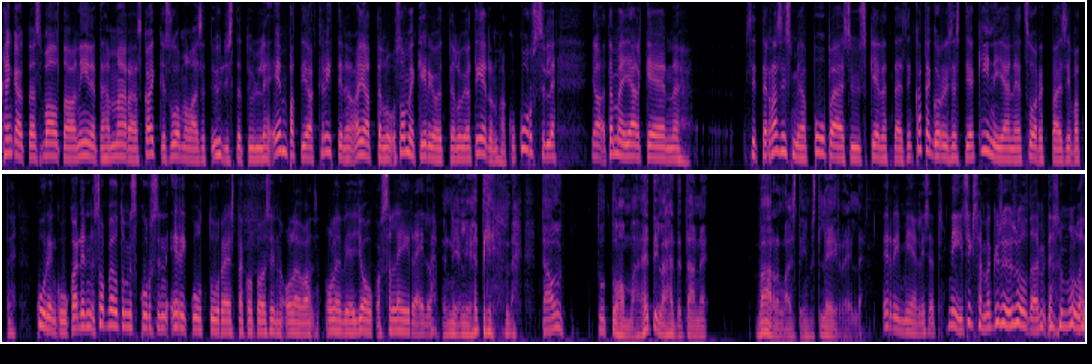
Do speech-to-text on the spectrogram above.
hän käyttäisi valtaa niin, että hän määräisi kaikki suomalaiset yhdistetylle empatia, kriittinen ajattelu, somekirjoittelu ja tiedonhakukurssille. Ja tämän jälkeen sitten rasismi ja puupäisyys kiellettäisiin kategorisesti ja kiinni jääneet suorittaisivat kuuden kuukauden sopeutumiskurssin eri kulttuureista kotoisin oleva, olevien joukossa leireillä. Niin, eli heti, tämä on tuttu homma. Heti lähetetään ne vääränlaiset ihmiset leireille. Erimieliset. Niin, siksi mä kysyin sulta, että mitä se mulle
